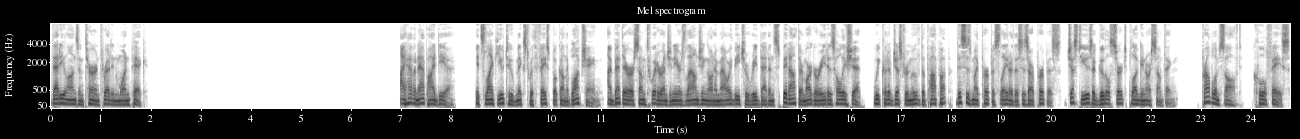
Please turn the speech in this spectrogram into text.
That Elon's in turn thread in one pic. I have an app idea. It's like YouTube mixed with Facebook on the blockchain. I bet there are some Twitter engineers lounging on a Maui beach who read that and spit out their margaritas holy shit, we could have just removed the pop-up. This is my purpose later this is our purpose. Just use a Google search plugin or something. Problem solved, cool face.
